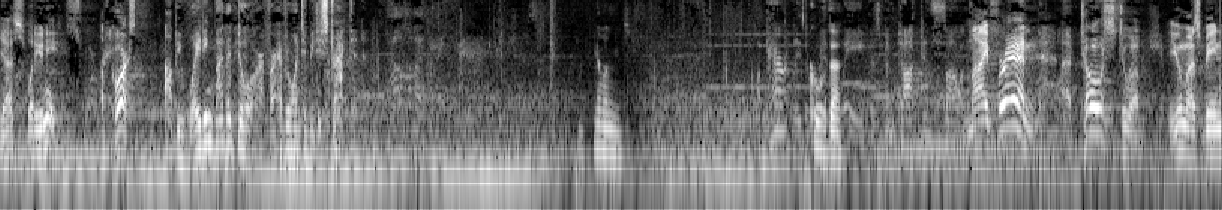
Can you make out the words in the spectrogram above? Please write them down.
Yes, what do you need? Of course. I'll be waiting by the door for everyone to be distracted. Nie mam nic. Apparently, the Kurde. Red Wave has been docked in Solitude. My friend, a toast to a. You must be.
